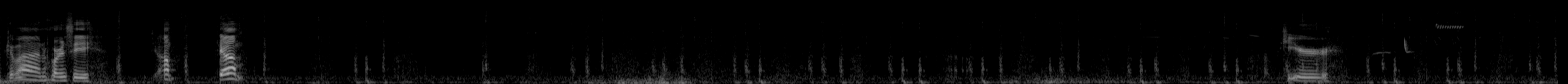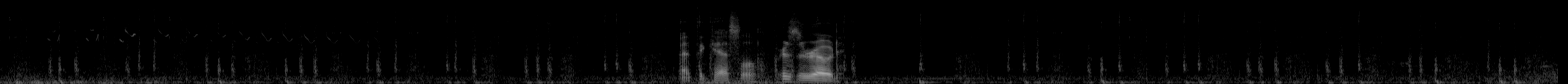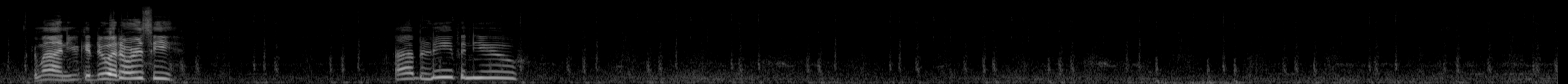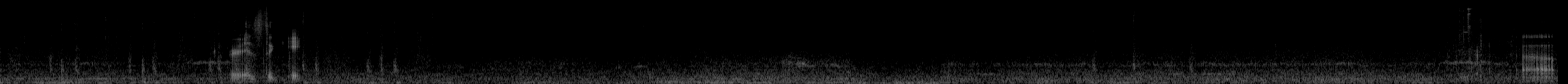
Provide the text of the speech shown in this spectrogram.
Come on, horsey. Jump, jump. Up here. At the castle. Where's the road? Come on, you can do it, horsey. I believe in you. Where is the gate? Uh,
